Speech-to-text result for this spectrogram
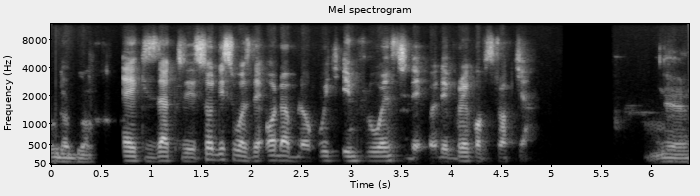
order block. Exactly. So this was the order block which influenced the, the break of structure. Yeah.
